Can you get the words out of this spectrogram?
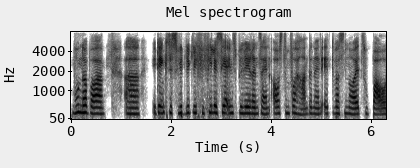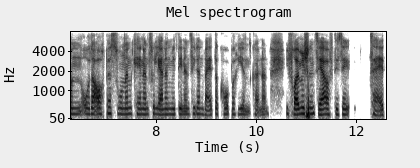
Wunderbar. Äh, ich denke, das wird wirklich für viele sehr inspirierend sein, aus dem Vorhandenen etwas neu zu bauen oder auch Personen kennenzulernen, mit denen sie dann weiter kooperieren können. Ich freue mich schon sehr auf diese Zeit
